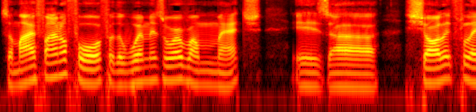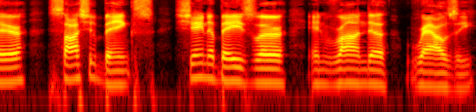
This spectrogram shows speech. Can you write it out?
So my final four for the women's Royal Rumble match is uh, Charlotte Flair, Sasha Banks, Shayna Baszler, and Ronda Rousey.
